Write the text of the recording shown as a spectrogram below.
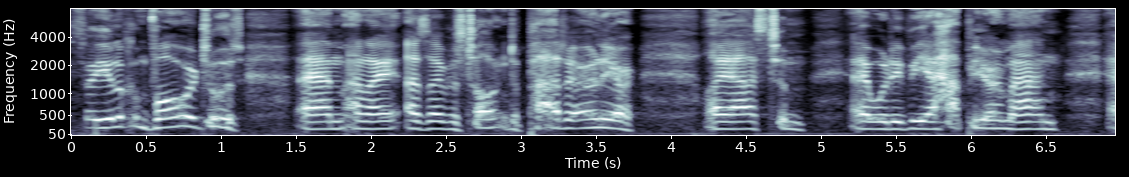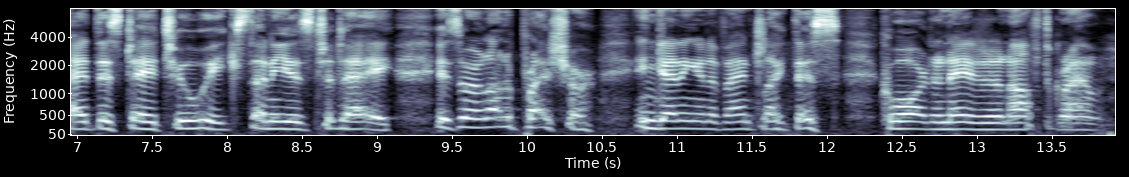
So you're looking forward to it. Um, and I, as I was talking to Pat earlier, I asked him, uh, would he be a happier man at this day two weeks than he is today? Is there a lot of pressure in getting an event like this coordinated and off the ground?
